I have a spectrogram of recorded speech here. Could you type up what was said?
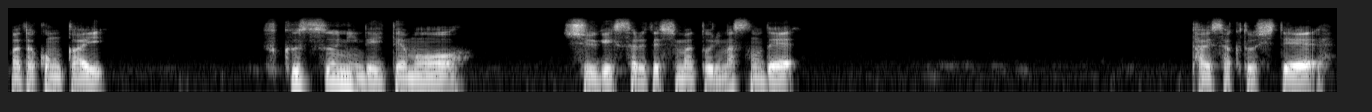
また今回、複数人でいても襲撃されてしまっておりますので、対策として、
